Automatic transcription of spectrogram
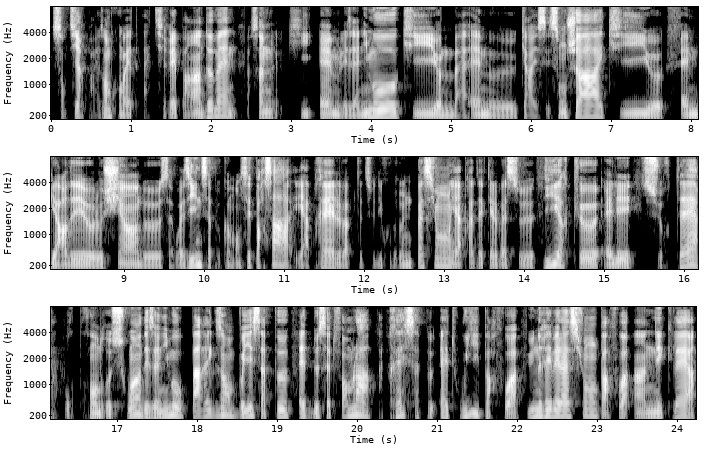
Sentir, par exemple, qu'on va être attiré par un domaine. Personne qui aime les animaux, qui bah, aime caresser son chat, qui aime garder le chien de sa voisine, ça peut commencer par ça. Et après, elle va peut-être se découvrir une passion, et après, peut-être qu'elle va se dire qu'elle est sur Terre pour prendre soin des animaux. Par exemple, vous voyez, ça peut être de cette forme-là. Après, ça peut être, oui, parfois une révélation, parfois un éclair.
